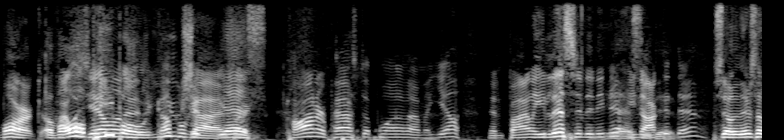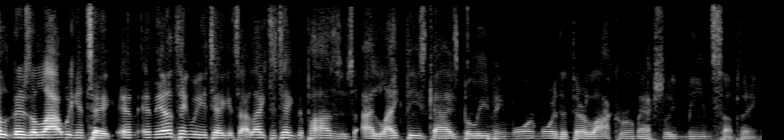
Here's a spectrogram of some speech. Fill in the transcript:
Mark, of all people, at a couple you should, guys. yes. like Connor passed up one. I'm yelling. Then finally he listened and he, Yes, he he knocked did. it down. So there's a there's a lot we can take, and and the other thing we can take is I like to take the positives. I like these guys believing more and more that their locker room actually means something.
